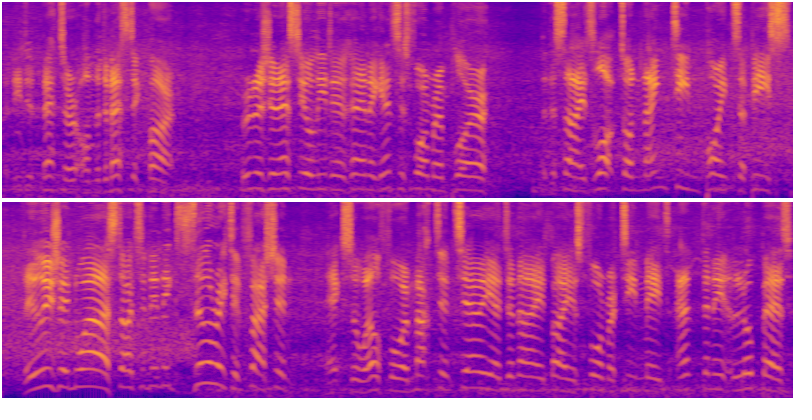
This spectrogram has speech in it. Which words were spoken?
but needed better on the domestic part. Bruno Genesio leading Rennes against his former employer with the sides locked on 19 points apiece. The et Noir started in exhilarating fashion. XOL for Martin Terrier denied by his former teammate Anthony Lopes,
